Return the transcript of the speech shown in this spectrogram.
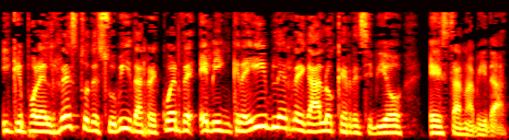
y que por el resto de su vida recuerde el increíble regalo que recibió esta Navidad.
